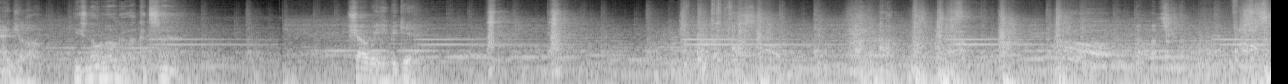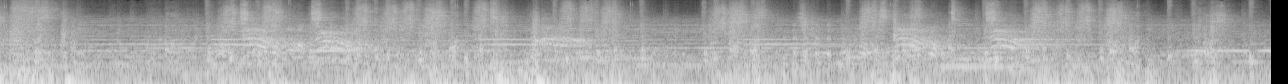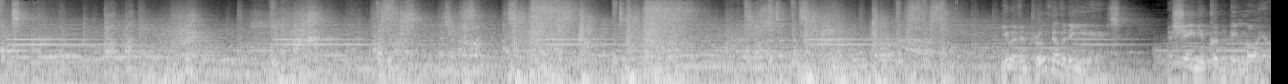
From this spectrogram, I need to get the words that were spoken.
Angelo? He's no longer a concern. Shall we begin? Over the years. A shame you couldn't be loyal.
